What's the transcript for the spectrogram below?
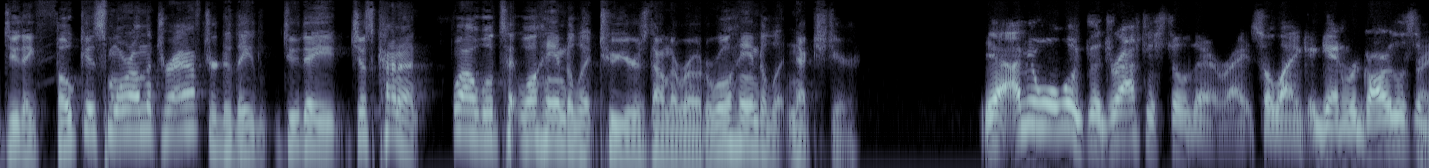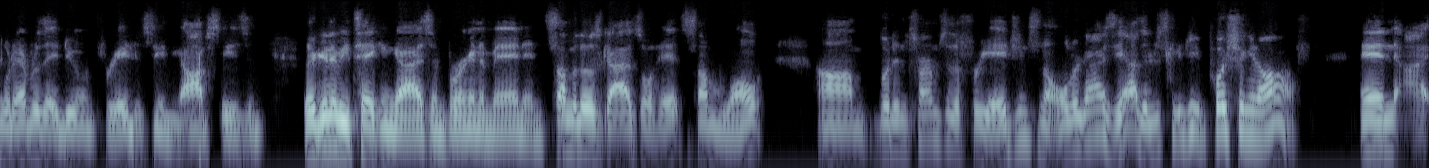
do they focus more on the draft, or do they do they just kind of well, we'll t- we'll handle it two years down the road, or we'll handle it next year. Yeah, I mean, well, look, the draft is still there, right? So, like, again, regardless of right. whatever they do in free agency in the offseason, they're going to be taking guys and bringing them in, and some of those guys will hit, some won't. Um, but in terms of the free agents and the older guys, yeah, they're just going to keep pushing it off. And I,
